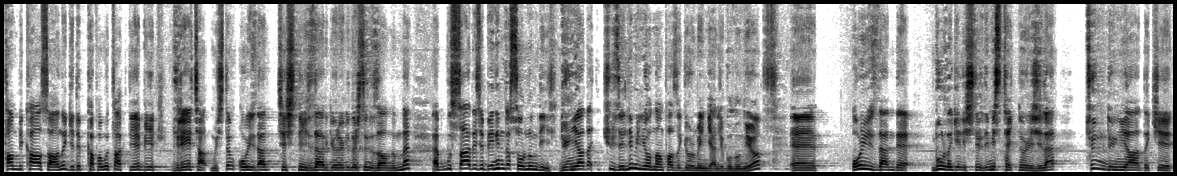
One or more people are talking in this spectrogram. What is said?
tam bir kaos anı gidip kafamı tak diye bir direğe çarpmıştım. O yüzden çeşitli izler görebilirsiniz alnımda. Yani bu sadece benim de sorunum değil. Dünyada 250 milyondan fazla görme engelli bulunuyor. Ee, o yüzden de burada geliştirdiğimiz teknolojiler tüm dünyadaki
